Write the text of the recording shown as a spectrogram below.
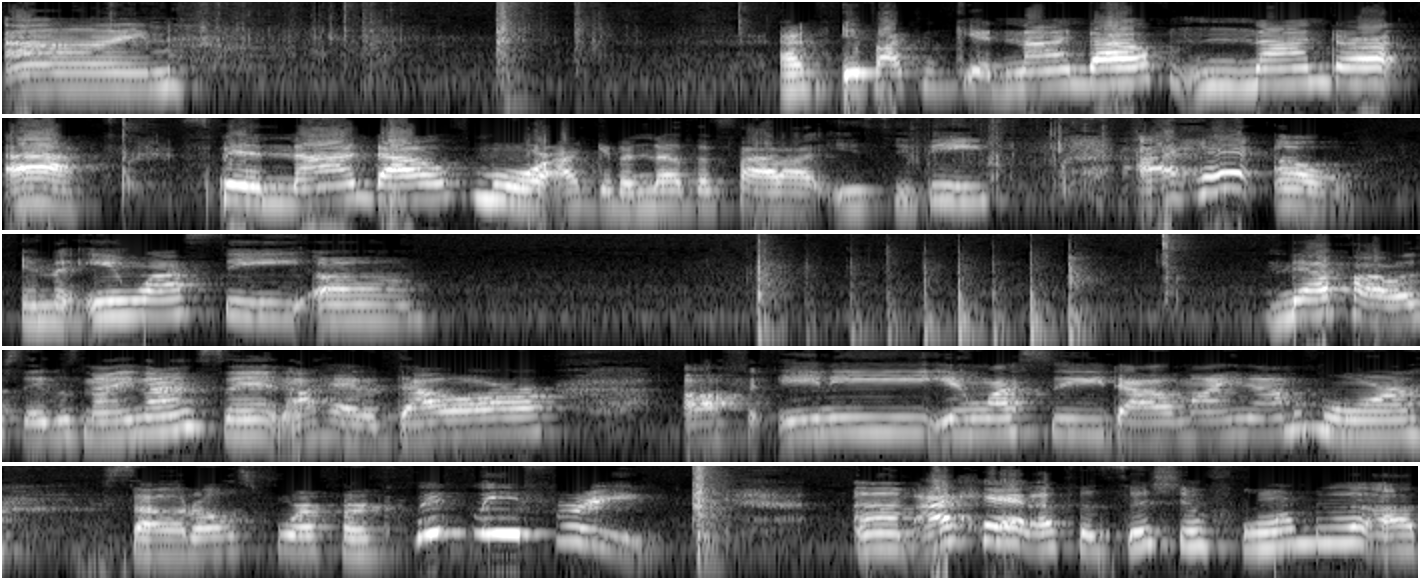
I'm, I, if I can get nine dollars, nine dollars, ah, spend nine dollars more, I get another five dollar ECB. I had oh in the NYC um nail polish, it was 99 cents. I had a dollar off any NYC dollar 99 or more. So those for completely free. Um, I had a physician formula. I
